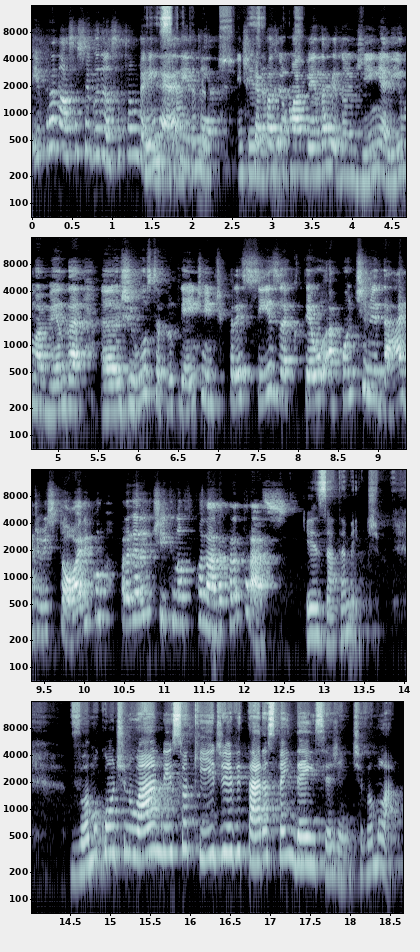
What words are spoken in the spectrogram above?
e para nossa segurança também, Exatamente. né, Rita? A gente Exatamente. quer fazer uma venda redondinha ali, uma venda uh, justa para o cliente, a gente precisa ter a continuidade, o histórico, para garantir que não ficou nada para trás. Exatamente. Vamos continuar nisso aqui de evitar as pendências, gente. Vamos lá.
